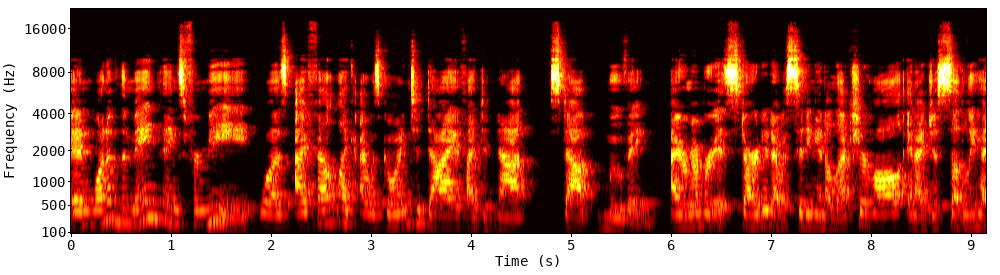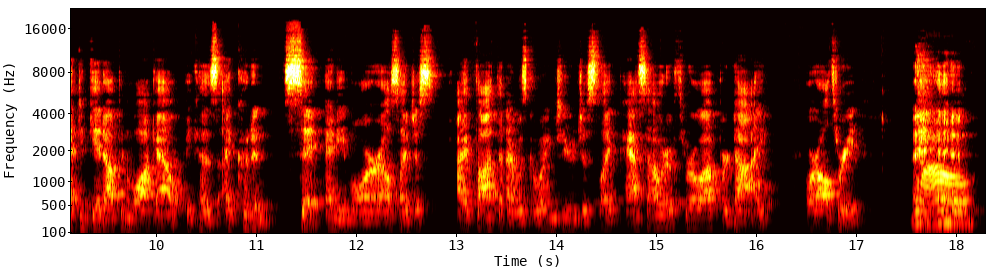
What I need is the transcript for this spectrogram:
And one of the main things for me was I felt like I was going to die if I did not stop moving. I remember it started, I was sitting in a lecture hall and I just suddenly had to get up and walk out because I couldn't sit anymore or else I just, I thought that I was going to just like pass out or throw up or die or all three. Wow.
